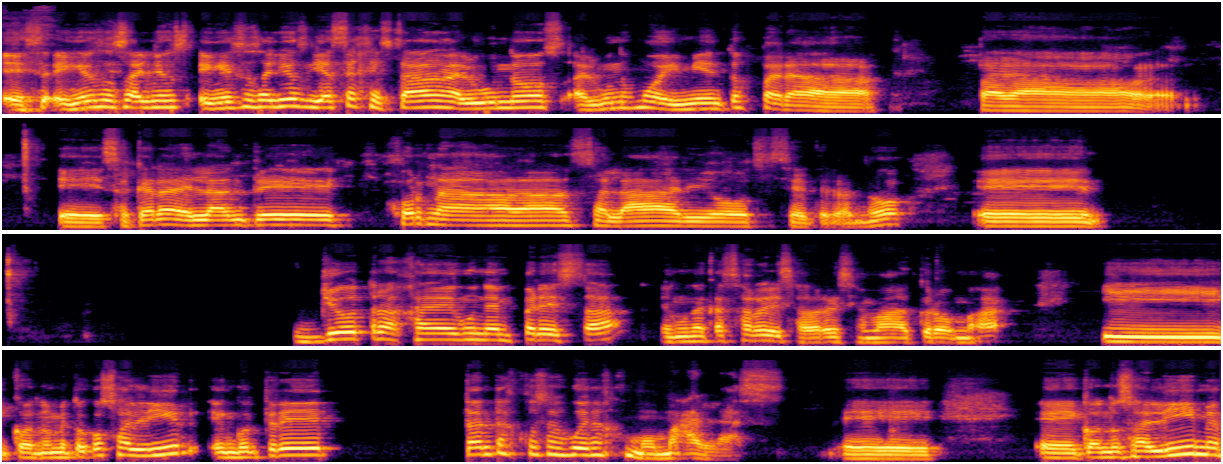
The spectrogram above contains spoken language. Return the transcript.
en, esos años, en esos años ya se gestaban algunos, algunos movimientos para, para eh, sacar adelante jornadas, salarios, etcétera, ¿no? Eh, yo trabajaba en una empresa, en una casa realizadora que se llamaba Chroma, y cuando me tocó salir encontré tantas cosas buenas como malas. Eh, cuando salí me,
